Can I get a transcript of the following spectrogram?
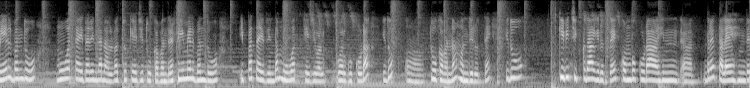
ಮೇಲ್ ಬಂದು ಮೂವತ್ತೈದರಿಂದ ನಲವತ್ತು ಕೆ ಜಿ ತೂಕ ಬಂದರೆ ಫೀಮೇಲ್ ಬಂದು ಇಪ್ಪತ್ತೈದರಿಂದ ಮೂವತ್ತು ಕೆ ಜಿ ವರೆಗೂ ಕೂಡ ಇದು ತೂಕವನ್ನು ಹೊಂದಿರುತ್ತೆ. ಇದು ಕಿವಿ ಚಿಕ್ಕದಾಗಿರುತ್ತೆ, ಕೊಂಬು ಕೂಡ ಹಿನ್ ಅಂದರೆ ತಲೆಯ ಹಿಂದೆ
